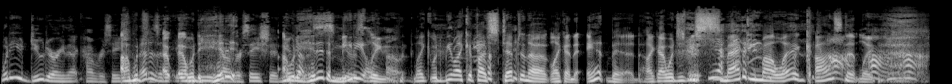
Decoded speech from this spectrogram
what do you do during that conversation? I would, that is an I, I would hit conversation. it. I would hit it immediately. Like it would be like if I stepped in a like an ant bed. Like I would just be Yeah. smacking my leg constantly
